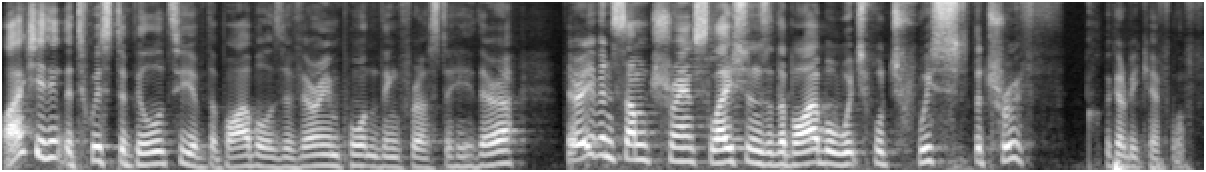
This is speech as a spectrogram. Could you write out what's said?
I actually think the twistability of the Bible is a very important thing for us to hear. There are, there are even some translations of the Bible which will twist the truth. We've got to be careful of.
